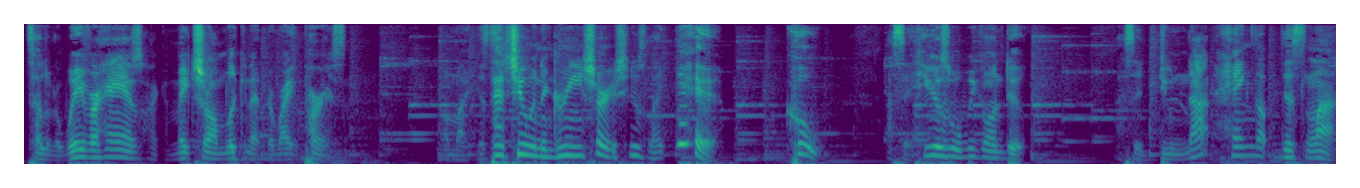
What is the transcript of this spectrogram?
tell her to wave her hands so I can make sure I'm looking at the right person. I'm like, is that you in the green shirt? She was like, yeah, cool. I said, here's what we're gonna do. I said, do not hang up this line.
